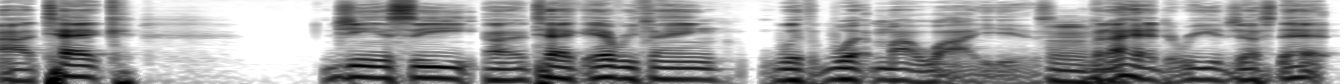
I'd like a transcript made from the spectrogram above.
I attack GNC, I attack everything with what my why is. Mm-hmm. But I had to readjust that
